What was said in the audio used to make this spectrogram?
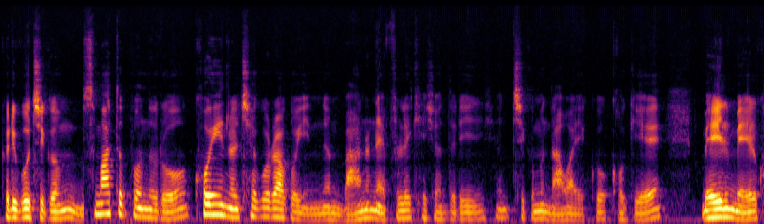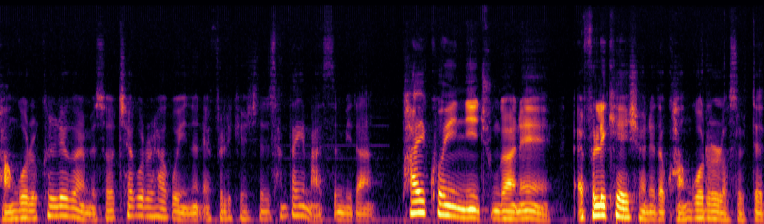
그리고 지금 스마트폰으로 코인을 채굴하고 있는 많은 애플리케이션들이 현- 지금은 나와 있고 거기에 매일매일 광고를 클릭하면서 채굴을 하고 있는 애플리케이션들이 상당히 많습니다. 파이코인이 중간에 애플리케이션에다 광고를 넣었을 때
